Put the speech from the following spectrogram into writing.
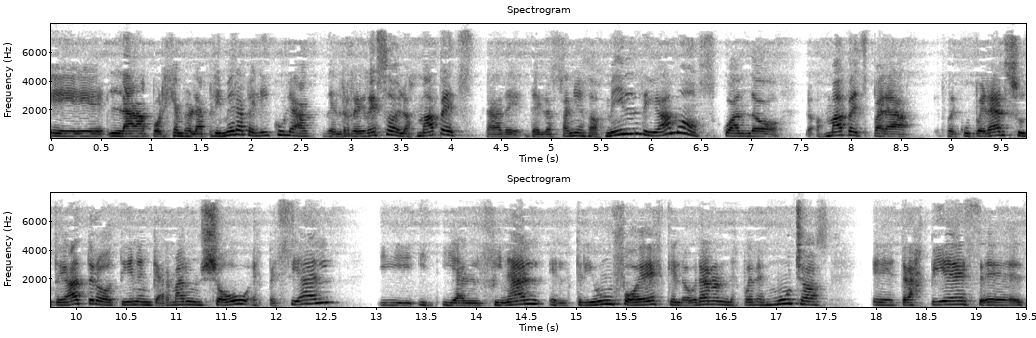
eh, la, por ejemplo, la primera película del regreso de los Muppets, la de, los años 2000, digamos, cuando los Muppets para recuperar su teatro tienen que armar un show especial y, al final el triunfo es que lograron después de muchos eh, traspiés eh,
